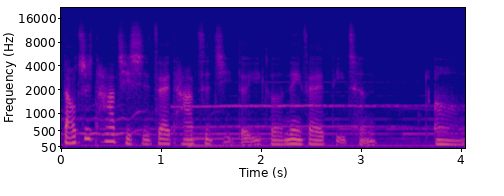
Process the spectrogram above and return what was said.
导致他其实在他自己的一个内在底层，嗯，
